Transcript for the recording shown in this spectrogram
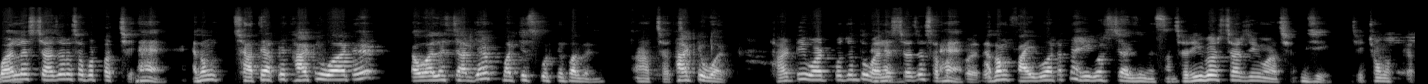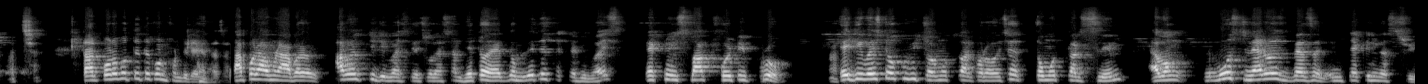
ওয়্যারলেস চার্জারও সাপোর্ট পাচ্ছে? হ্যাঁ এবং সাথে আপনি থার্টি ওয়াটের ওয়্যারলেস চার্জার পারচেজ করতে পারবেন। আচ্ছা থার্টি ওয়াট থার্টি ওয়াট পর্যন্ত ওয়্যারলেস হ্যাঁ, চার্জার সাপোর্ট হ্যাঁ করে এবং ফাইভ ওয়াট আপনার রিভার্স চার্জিং আছে। আচ্ছা রিভার্স চার্জিংও আছে। জি। জি চমৎকার আচ্ছা। তার পরবর্তীতে কোন ফোনটি দেখা যাচ্ছে? তারপরে আমরা আবার আরও একটি ডিভাইস দিয়ে চলে আসলাম যেটা একদম লেটেস্ট একটা device Tecno Spark forty pro এই ডিভাইসটাও খুবই চমৎকার করা হয়েছে চমৎকার স্লিম এবং most narrowest bezel in tech industry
